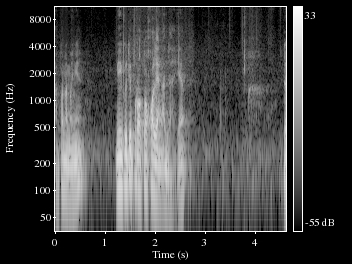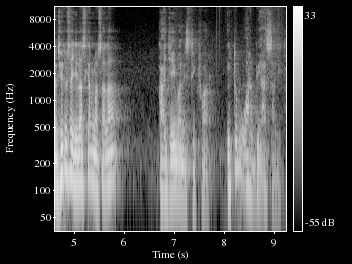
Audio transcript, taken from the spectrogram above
apa namanya mengikuti protokol yang ada ya. Dan situ saya jelaskan masalah keajaiban istighfar. Itu luar biasa gitu.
